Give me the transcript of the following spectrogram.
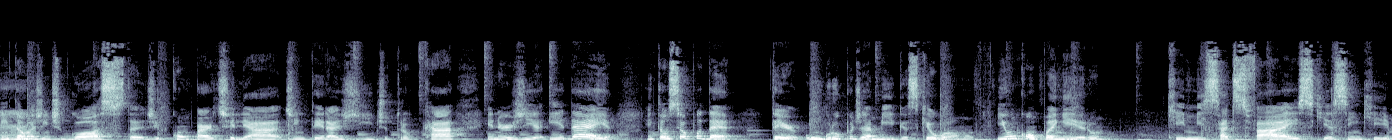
Então a gente gosta de compartilhar, de interagir, de trocar energia e ideia. Então se eu puder ter um grupo de amigas que eu amo e um companheiro que me satisfaz, que assim que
